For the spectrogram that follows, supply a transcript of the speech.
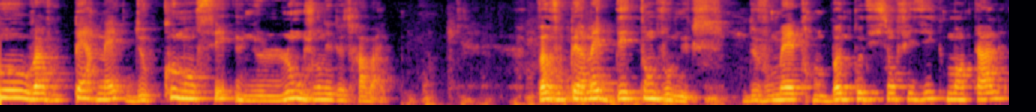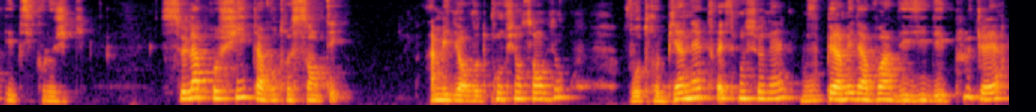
va vous permettre de commencer une longue journée de travail. Va vous permettre d'étendre vos muscles, de vous mettre en bonne position physique, mentale et psychologique. Cela profite à votre santé, améliore votre confiance en vous, votre bien-être émotionnel, vous permet d'avoir des idées plus claires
